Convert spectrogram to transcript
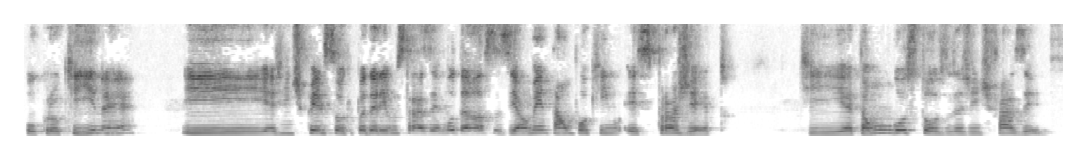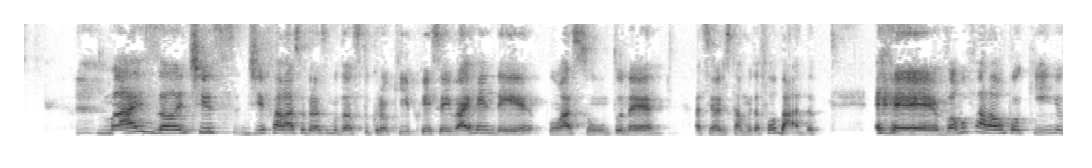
o croquis, né? E a gente pensou que poderíamos trazer mudanças e aumentar um pouquinho esse projeto que é tão gostoso da gente fazer. Mas antes de falar sobre as mudanças do croquis, porque isso aí vai render um assunto, né? A senhora está muito afobada. É, vamos falar um pouquinho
